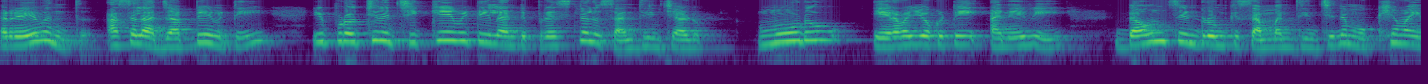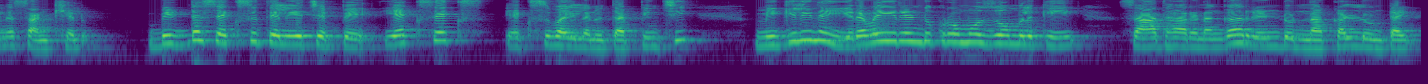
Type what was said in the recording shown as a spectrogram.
రేవంత్ అసలు ఆ జబ్బేమిటి? ఇప్పుడొచ్చిన చిక్కేమిటి? లాంటి ప్రశ్నలు సంధించాడు. మూడు ఇరవై ఒకటి అనేవి డౌన్ సిండ్రోమ్కి సంబంధించిన ముఖ్యమైన సంఖ్యలు. బిడ్డ సెక్స్ తెలియచెప్పే ఎక్స్ఎక్స్ ఎక్స్వైలను తప్పించి మిగిలిన ఇరవై రెండు క్రోమోజోములకి సాధారణంగా రెండు నకళ్ళుంటాయి.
